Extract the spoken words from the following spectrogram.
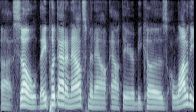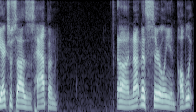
Uh, so they put that announcement out out there because a lot of the exercises happen uh, not necessarily in public,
